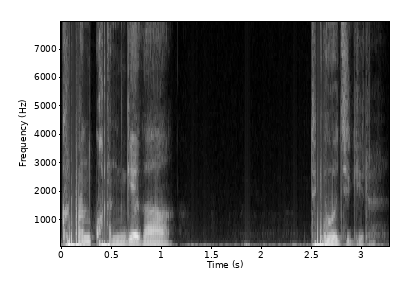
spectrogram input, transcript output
그런 관계가 되어지기를.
